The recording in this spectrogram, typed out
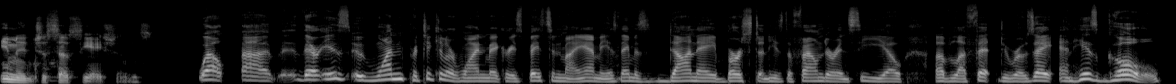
image associations. Well, uh, there is uh, one particular winemaker. He's based in Miami. His name is Dé Burston. He's the founder and CEO of La Fête du Rosé. And his goal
